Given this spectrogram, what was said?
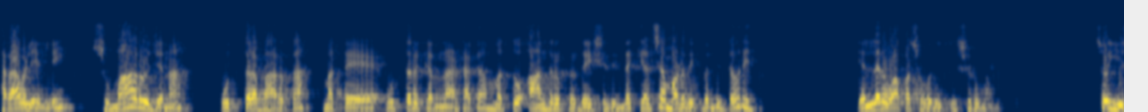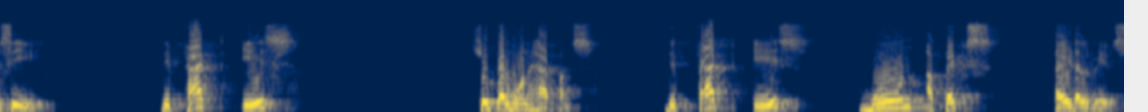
ಕರಾವಳಿಯಲ್ಲಿ ಸುಮಾರು ಜನ ಉತ್ತರ ಭಾರತ ಮತ್ತೆ ಉತ್ತರ ಕರ್ನಾಟಕ ಮತ್ತು ಆಂಧ್ರ ಪ್ರದೇಶದಿಂದ ಕೆಲಸ ಮಾಡೋದಕ್ಕೆ ಬಂದಿದ್ದವರು ಇದ್ರು ಎಲ್ಲರೂ ವಾಪಸ್ ಹೋಗೋದಕ್ಕೆ ಶುರು ಮಾಡಿ. So you see the fact is super moon happens the fact is moon affects tidal waves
